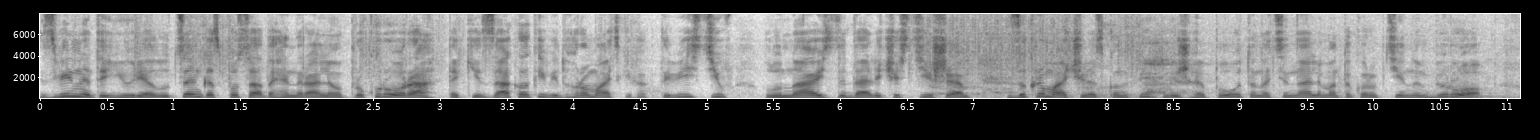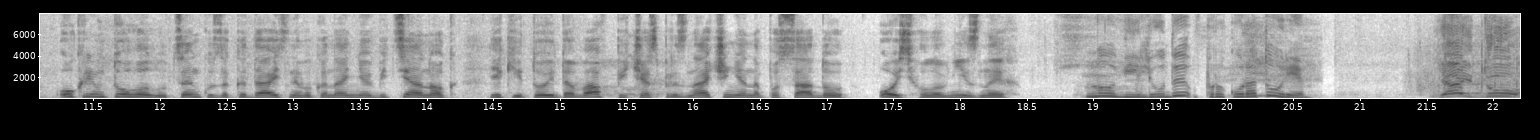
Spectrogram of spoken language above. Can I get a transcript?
Звільнити Юрія Луценка з посади генерального прокурора. Такі заклики від громадських активістів лунають дедалі частіше, зокрема через конфлікт між ГПУ та Національним антикорупційним бюро. Окрім того, Луценку закидають невиконання обіцянок, які той давав під час призначення на посаду. Ось головні з них. Нові люди в прокуратурі. Я йду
